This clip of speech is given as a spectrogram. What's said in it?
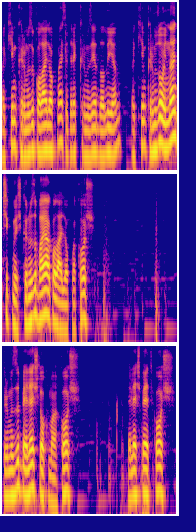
Bakayım kırmızı kolay lokmaysa direkt kırmızıya dalayım. Bakayım kırmızı oyundan çıkmış. Kırmızı baya kolay lokma koş. Kırmızı beleş lokma koş. Beleş bet koş.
